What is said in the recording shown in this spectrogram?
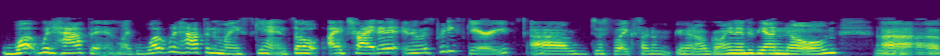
what would happen? Like, what would happen to my skin? So I tried it and it was pretty scary. Um, just like sort of, you know, going into the unknown. Mm-hmm. Uh,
